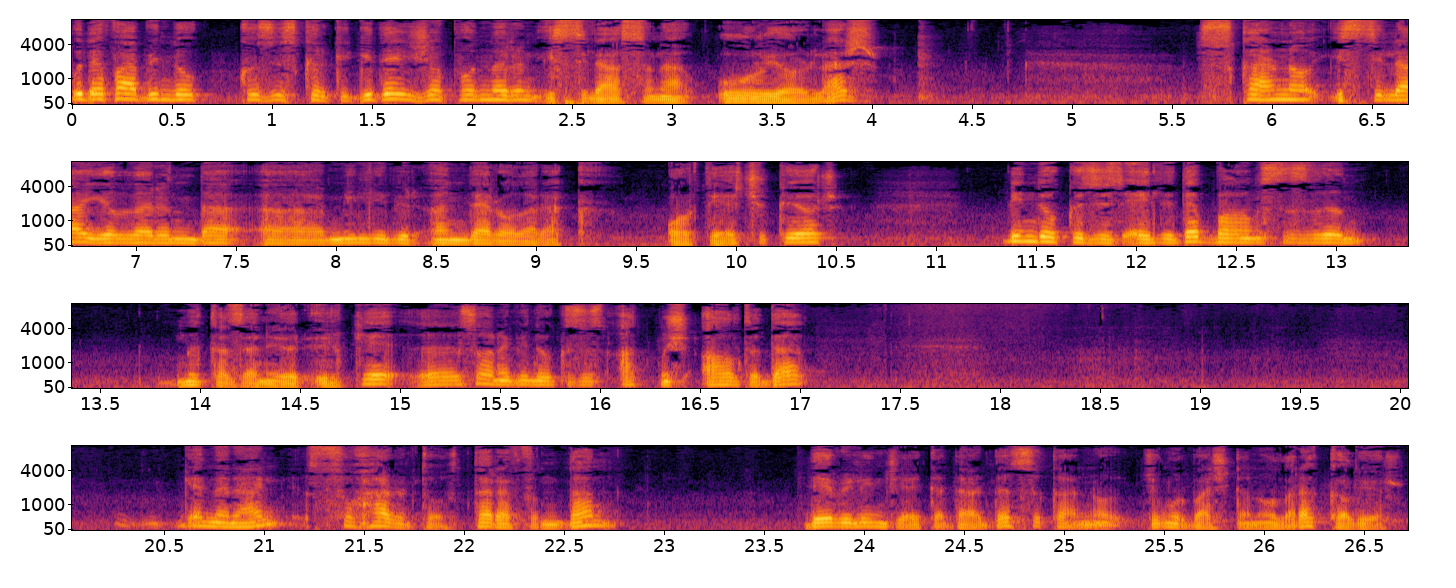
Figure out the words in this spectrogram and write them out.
Bu defa 1942'de Japonların istilasına uğruyorlar. Sukarno istila yıllarında e, milli bir önder olarak ortaya çıkıyor. 1950'de bağımsızlığını kazanıyor ülke. E, sonra 1966'da General Suharto tarafından devrilinceye kadar da Sukarno Cumhurbaşkanı olarak kalıyor.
